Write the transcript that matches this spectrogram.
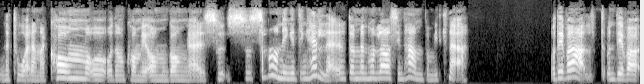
när tårarna kom och, och de kom i omgångar så, så sa hon ingenting heller, utan, men hon la sin hand på mitt knä. Och det var allt. Och det, var,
